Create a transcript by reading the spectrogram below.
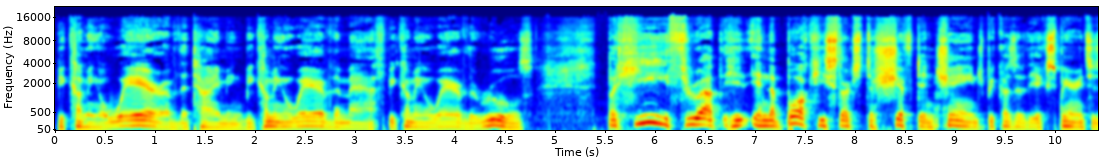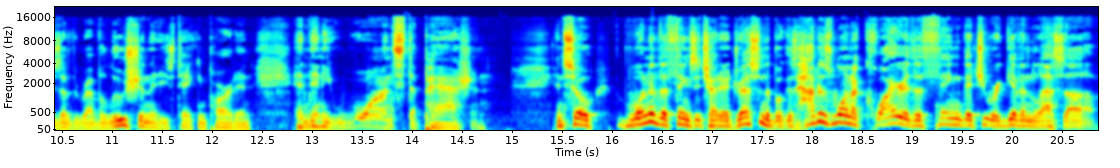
becoming aware of the timing, becoming aware of the math, becoming aware of the rules. But he, throughout he, in the book, he starts to shift and change because of the experiences of the revolution that he's taking part in, and then he wants the passion. And so one of the things they try to address in the book is how does one acquire the thing that you were given less of?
